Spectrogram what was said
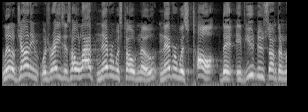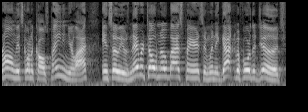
Little Johnny was raised his whole life, never was told no, never was taught that if you do something wrong, it's going to cause pain in your life. And so he was never told no by his parents. And when he got before the judge,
